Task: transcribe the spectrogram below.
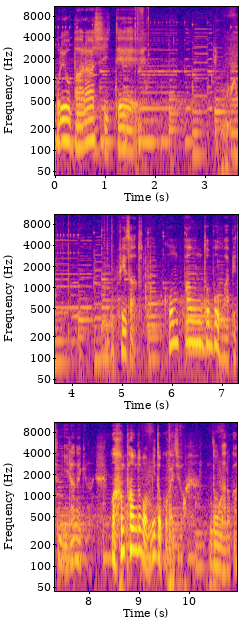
これをばらしてフェザーとコンパウンドボウは別にいらないけどね。コンパウンドボウ見とこうか一応。どんなのか。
